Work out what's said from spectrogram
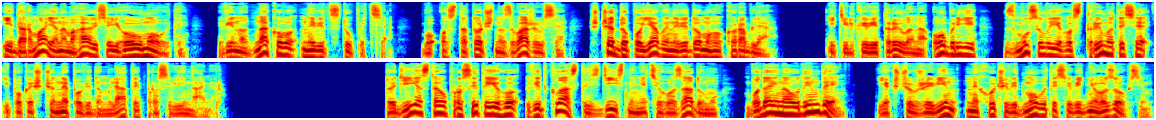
і дарма я намагаюся його умовити він однаково не відступиться, бо остаточно зважився ще до появи невідомого корабля, і тільки вітрила на обрії змусили його стриматися і поки що не повідомляти про свій намір. Тоді я став просити його відкласти здійснення цього задуму бодай на один день, якщо вже він не хоче відмовитися від нього зовсім,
